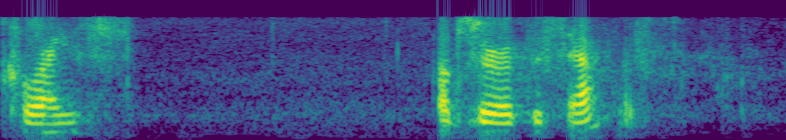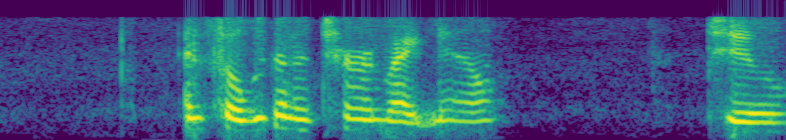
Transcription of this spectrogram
Christ observed the Sabbath. And so we're going to turn right now to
